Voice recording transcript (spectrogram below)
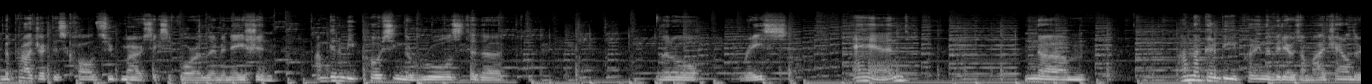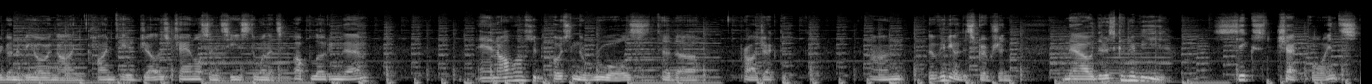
the project is called Super Mario 64 Elimination. I'm going to be posting the rules to the little race. And, um, I'm not going to be putting the videos on my channel. They're going to be going on Concave Jelly's channel since he's the one that's uploading them. And I'll also be posting the rules to the project on the video description. Now, there's going to be six checkpoints.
